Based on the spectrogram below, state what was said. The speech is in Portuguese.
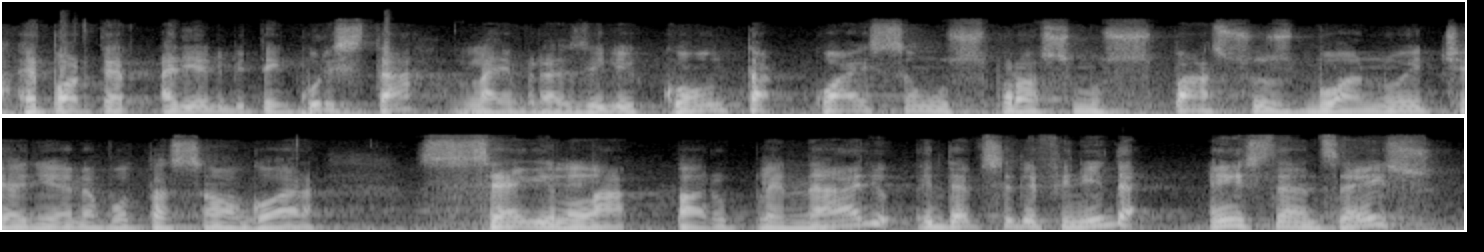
A repórter Ariane Bittencourt está lá em Brasília e conta quais são os próximos passos. Boa noite, Ariane. A votação agora segue lá para o plenário e deve ser definida em instantes, é isso?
